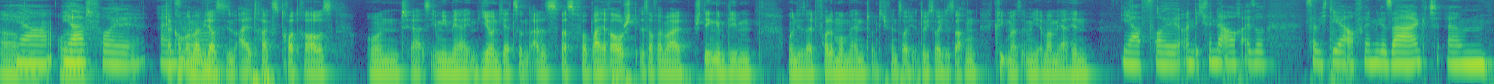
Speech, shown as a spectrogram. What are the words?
Ähm, ja, ja, voll. Also, da kommt man mal wieder aus diesem Alltagstrott raus und ja, ist irgendwie mehr im Hier und Jetzt und alles, was vorbeirauscht, ist auf einmal stehen geblieben und ihr seid voll im Moment und ich finde, solch, durch solche Sachen kriegt man es irgendwie immer mehr hin. Ja, voll. Und ich finde auch, also, das habe ich dir ja auch vorhin gesagt, ähm,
